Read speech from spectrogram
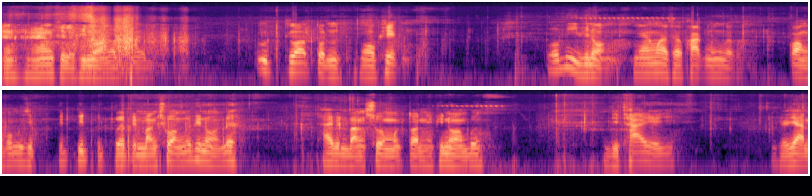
อ่าหางสิละพี่น้องครับรอต้นหมอเพกว่ามีพี่น้องย่างมาสักพักหนึงแล้ว กล้องผมสิปิดปิดเปิดเปิดเป็นบางช่วงเด้อพี่น้องเด้อถ่ายเป็นบางช่วงบางตอนให้พี่น้องเบิ่งดีถ่ายเดี๋ยวยัน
